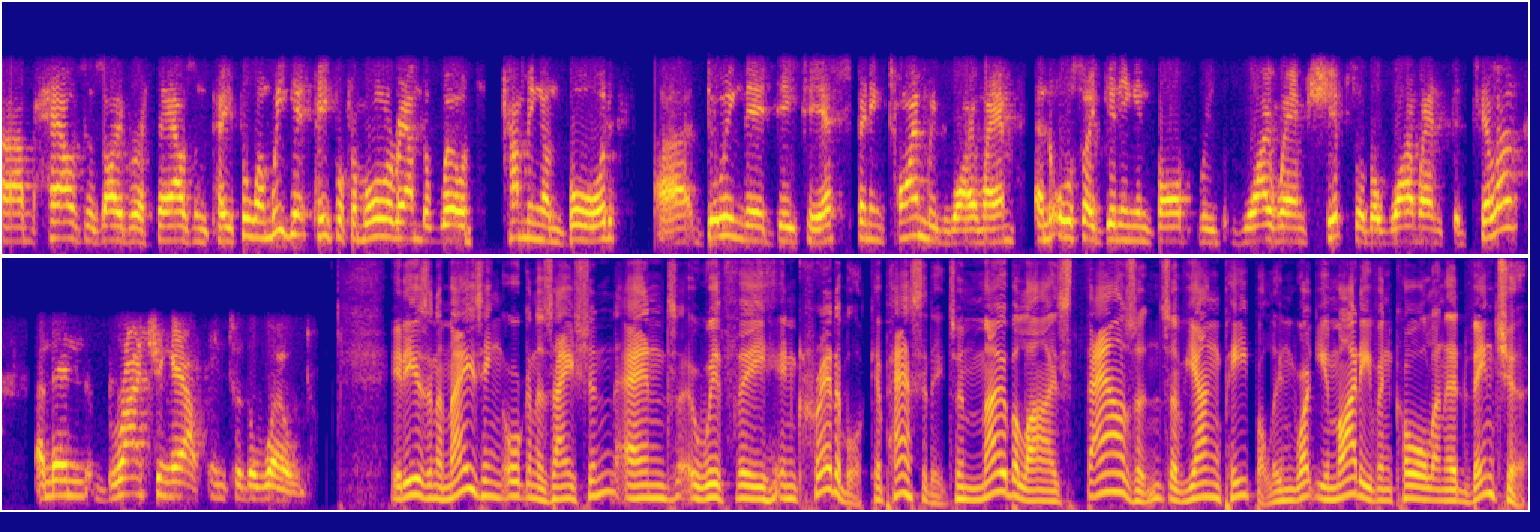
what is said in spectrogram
um, houses over a thousand people, and we get people from all around the world coming on board, uh, doing their DTS, spending time with YWAM, and also getting involved with YWAM ships or the YWAM flotilla and then branching out into the world. It is an amazing organisation and with the incredible capacity to mobilise thousands of young people in what you might even call an adventure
